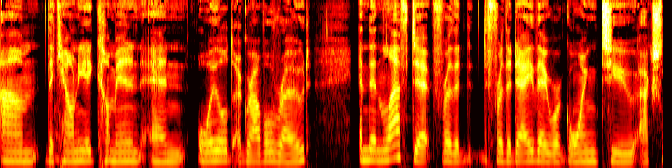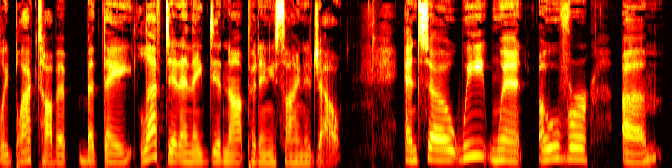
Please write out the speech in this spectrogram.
um, the county had come in and oiled a gravel road and then left it for the for the day they were going to actually blacktop it, but they left it and they did not put any signage out. And so we went over um,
